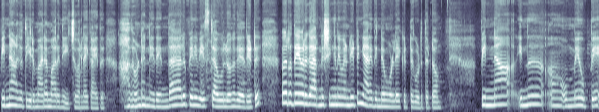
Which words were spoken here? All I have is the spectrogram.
പിന്നെയാണ് ഞാൻ തീരുമാനം മാറി നെയ്ച്ചോറിലേക്കായത് അതുകൊണ്ട് തന്നെ ഇത് എന്തായാലും ഇപ്പം ഇനി വേസ്റ്റ് ആവുമല്ലോ എന്ന് കരുതിയിട്ട് വെറുതെ ഒരു ഗാർണിഷിങ്ങിന് വേണ്ടിയിട്ട് ഞാൻ ഇതിന്റെ മുകളിലേക്ക് ഇട്ട് കൊടുത്തിട്ടോ. പിന്നെ ഇന്ന് ഉമ്മയും ഉപ്പയും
